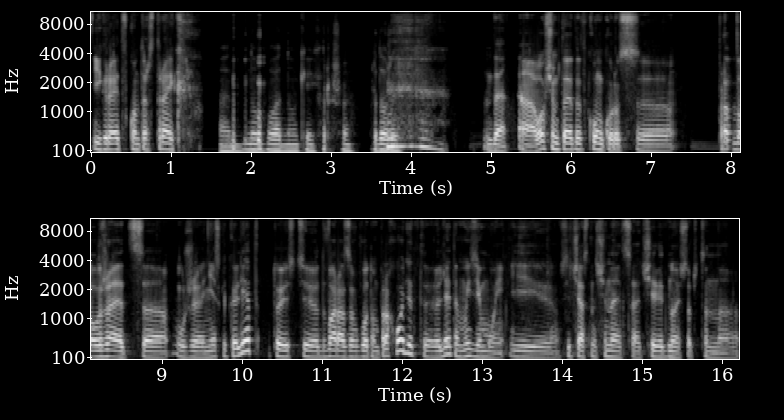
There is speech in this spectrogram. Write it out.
играет в Counter-Strike. А, ну ладно, окей, хорошо. продолжай. Да. А, в общем-то, этот конкурс э, продолжается уже несколько лет, то есть э, два раза в год он проходит, летом и зимой. И сейчас начинается очередной, собственно,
